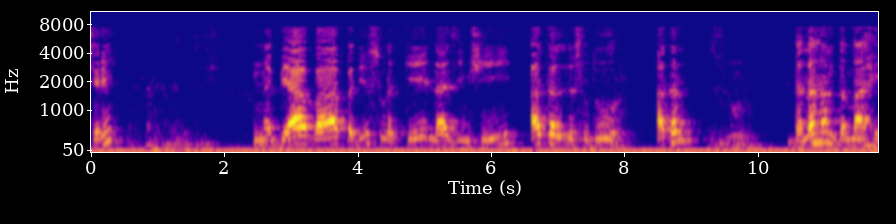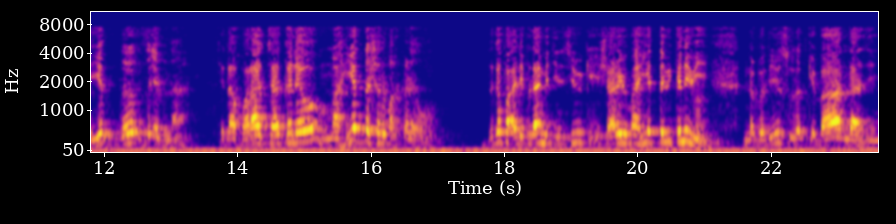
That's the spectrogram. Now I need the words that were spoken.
چره نبیا با په دې صورت کې لازم شي عقل د صدور عقل د لهم د ماهیت د ذئبنا چې دا خورا چا کړی و ماهیت د شر مخ کړی و ځکه په الف لام جنسیو کې اشاره وي ماهیت ته وي که نه وي نو په دې صورت کې به لازم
